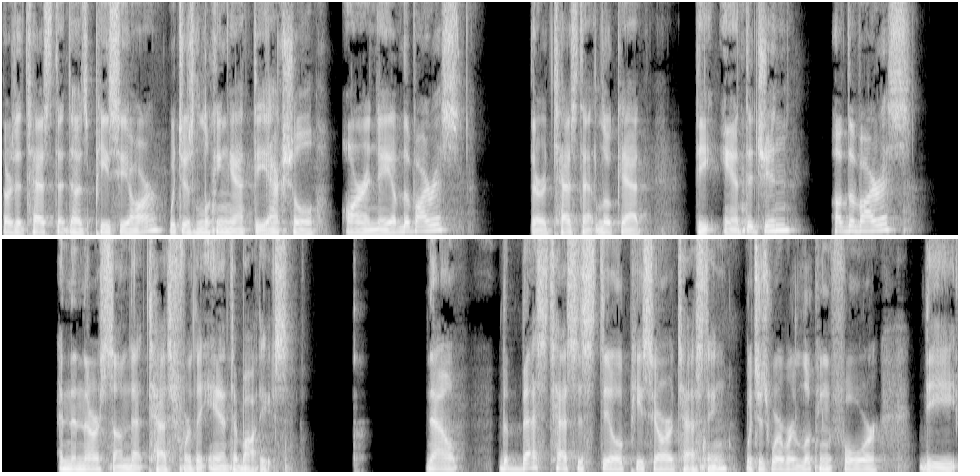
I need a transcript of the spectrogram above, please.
There's a test that does PCR, which is looking at the actual RNA of the virus. There are tests that look at the antigen of the virus. And then there are some that test for the antibodies. Now, the best test is still PCR testing, which is where we're looking for the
